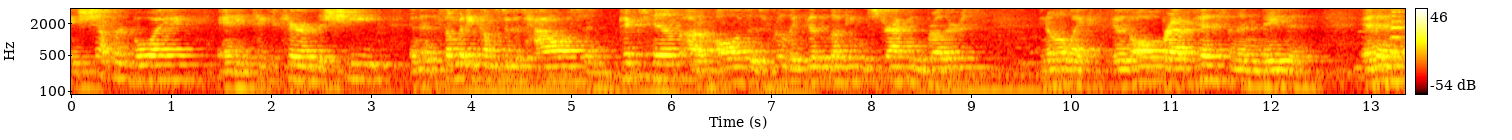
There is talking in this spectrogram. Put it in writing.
a, a shepherd boy and he takes care of the sheep. And then somebody comes to his house and picks him out of all of his really good looking, strapping brothers. You know, like it was all Brad Pitts and then David. And then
